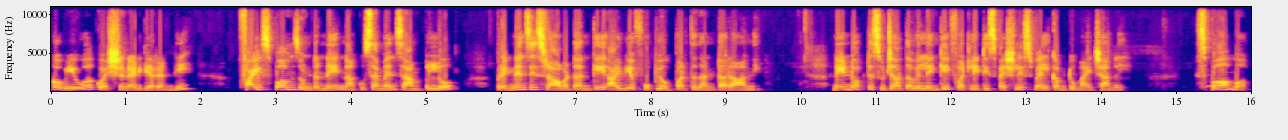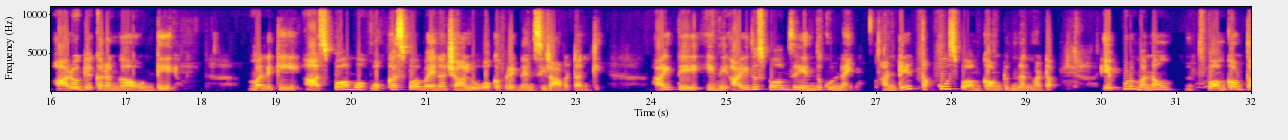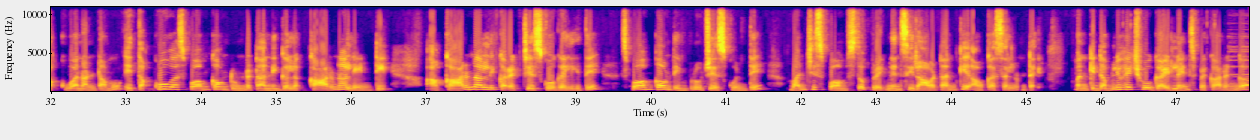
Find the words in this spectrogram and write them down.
ఒక viewer question అడిగారండి. Five sperms ఉంటున్నాయి. నాకు సెమెన్ శాంపుల్లో ప్రెగ్నెన్సీస్ రావడానికి ఐవీఎఫ్ ఉపయోగపడుతుంది అంటారా అని. నేను doctor Sujatha Vellanki fertility specialist welcome to my channel sperm ఆరోగ్యకరంగా ఉంటే మనకి ఆ స్పర్మ్ ఒక్క స్పర్మ్ అయినా చాలు ఒక ప్రెగ్నెన్సీ రావటానికి. అయితే ఇది ఐదు స్పర్మ్స్ ఎందుకు ఉన్నాయి అంటే తక్కువ స్పర్మ్ కౌంట్ ఉందన్నమాట. ఎప్పుడు మనం స్పర్మ్ కౌంట్ తక్కువ అని అంటాము. ఈ తక్కువగా స్పర్మ్ కౌంట్ ఉండటానికి గల కారణాలు ఏంటి ఆ కారణాలని కరెక్ట్ చేసుకోగలిగితే స్పర్మ్ కౌంట్ ఇంప్రూవ్ చేసుకుంటే మంచి స్పర్మ్స్తో ప్రెగ్నెన్సీ రావడానికి అవకాశాలు ఉంటాయి. మనకి డబ్ల్యూహెచ్ఓ గైడ్ లైన్స్ ప్రకారంగా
